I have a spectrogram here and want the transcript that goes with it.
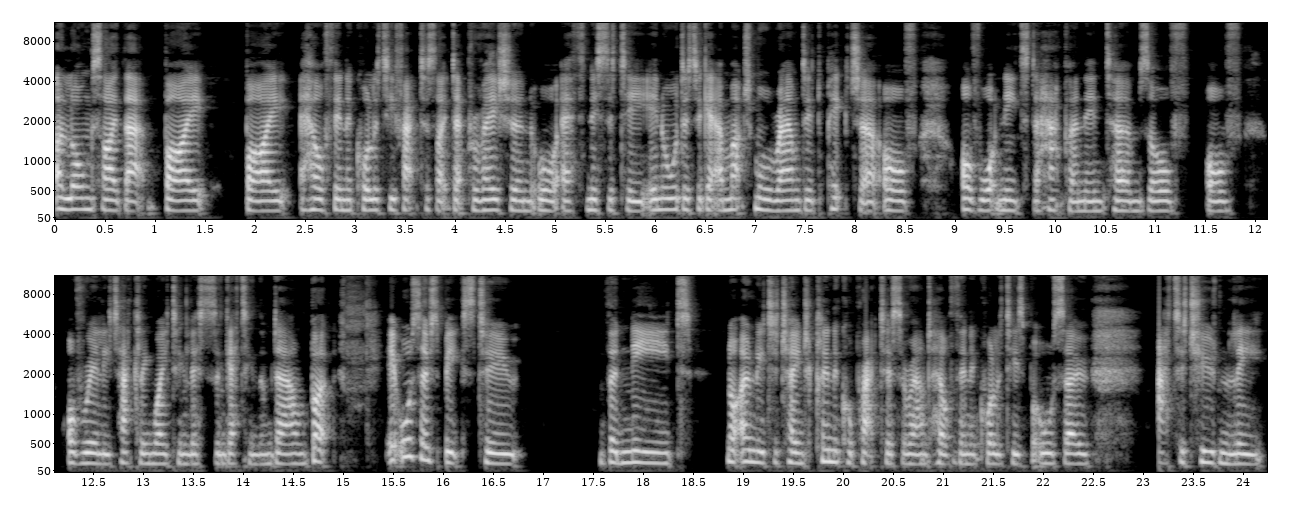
alongside that by by health inequality factors like deprivation or ethnicity in order to get a much more rounded picture of of what needs to happen in terms of of of really tackling waiting lists and getting them down. But it also speaks to the need not only to change clinical practice around health inequalities, but also attitudinally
